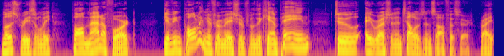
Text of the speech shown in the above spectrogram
Most recently, Paul Manafort giving polling information from the campaign to a Russian intelligence officer, right?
